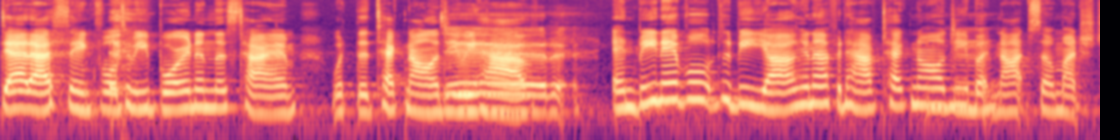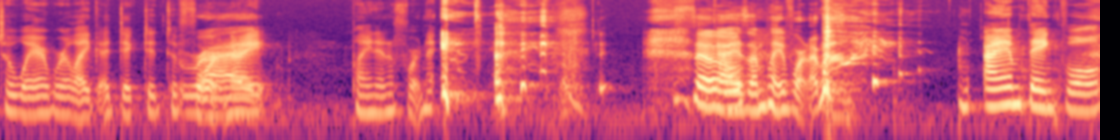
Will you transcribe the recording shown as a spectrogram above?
dead ass thankful to be born in this time with the technology we have and being able to be young enough and have technology, but mm-hmm. not so much to where we're like addicted to Fortnite, Right. playing in a Fortnite. so Guys, I'm playing Fortnite. I am thankful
